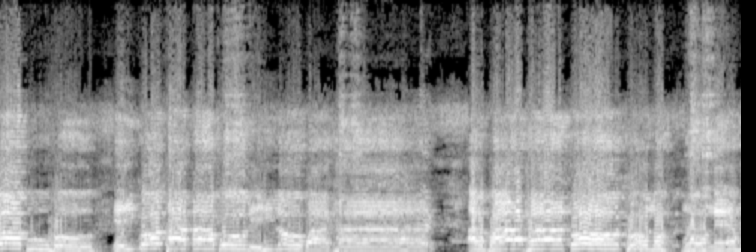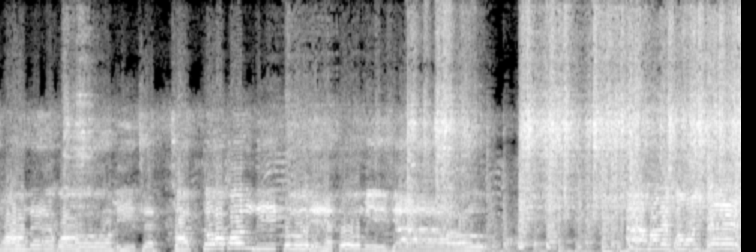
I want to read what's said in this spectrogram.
বাবু হো, এই কথাটা বলিল বাঘার। আর বাঘা তখন মনে মনে বলিছে সত্যবন্দি করে তুমি যাও। আপনাদের সময় শেষ।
